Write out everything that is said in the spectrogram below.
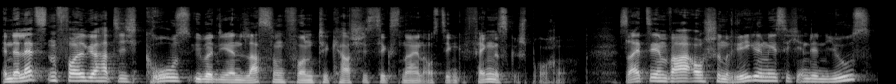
In der letzten Folge hatte ich groß über die Entlassung von Tekashi 69 aus dem Gefängnis gesprochen. Seitdem war er auch schon regelmäßig in den News.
